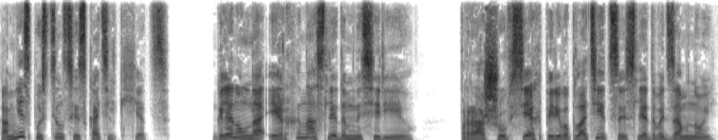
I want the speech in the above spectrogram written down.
Ко мне спустился искатель Кхец. Глянул на Эрхана, а следом на Сирею. «Прошу всех перевоплотиться и следовать за мной».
